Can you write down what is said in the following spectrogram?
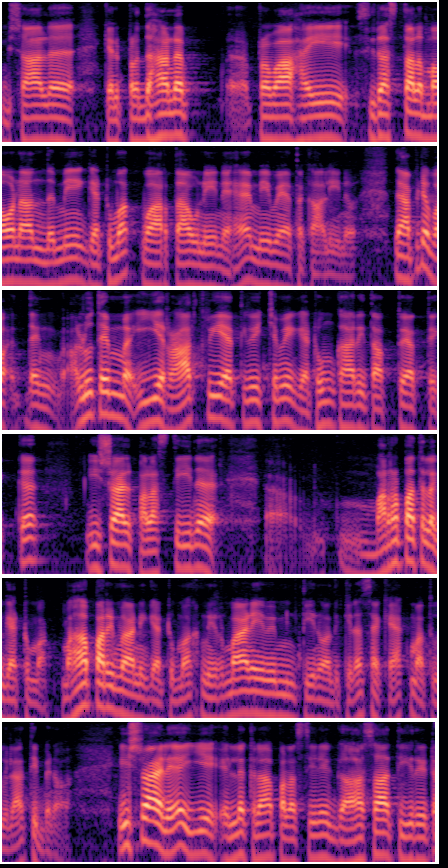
විශාල ගැන ප්‍රධාන ප්‍රවාහයේ සිරස්තල මවනන්ද මේ ගැටුමක් වාර්තා වනේ නැහැ මේ මෑත කාලීනව. ද අපිට දැන් අලුතෙම්ම ඊය රාත්‍රිය ඇතිවෙච්ච මේ ගැටුම්කාරී තත්ත්වයක් එක්ක ඊශ්‍රයිල් පලස්තීන බරපතල ගැටුමක් මහා පරිමාණි ගැටුමක් නිර්මාණය වෙමින් තියෙනවාද කියලා සැකයක් මතු වෙලා තිබෙනවා. ඊශ්‍රායිලය ඊයේ එල්ල කලා පලස්තිනය ගාසා තීරයට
